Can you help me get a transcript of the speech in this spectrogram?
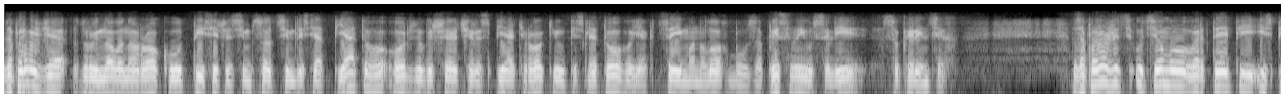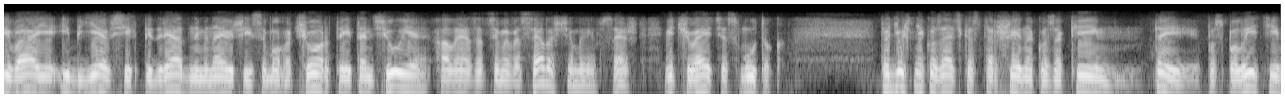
Запоріжжя зруйновано року 1775-го, отже, лише через п'ять років після того, як цей монолог був записаний у селі Сокиринцях. Запорожець у цьому вертепі і співає, і б'є всіх підряд, не минаючи й самого чорта, і танцює, але за цими веселощами все ж відчувається смуток. Тодішня козацька старшина, козаки та й посполиті,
